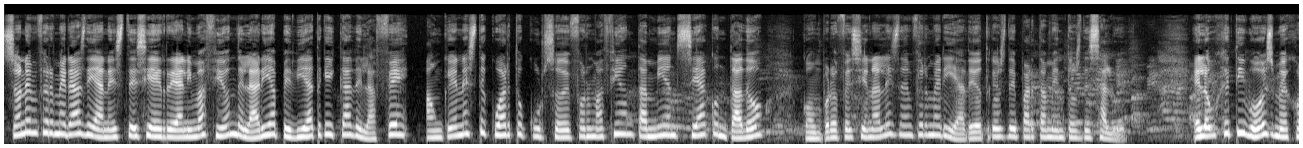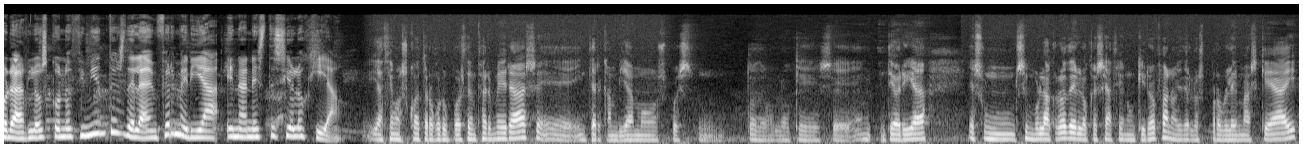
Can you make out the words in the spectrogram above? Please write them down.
Son enfermeras de anestesia y reanimación del área pediátrica de la FE, aunque en este cuarto curso de formación también se ha contado con profesionales de enfermería de otros departamentos de salud. El objetivo es mejorar los conocimientos de la enfermería en anestesiología y hacemos cuatro grupos de enfermeras, eh, intercambiamos pues todo lo que se, en teoría es un simulacro de lo que se hace en un quirófano y de los problemas que hay,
